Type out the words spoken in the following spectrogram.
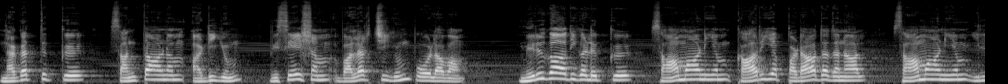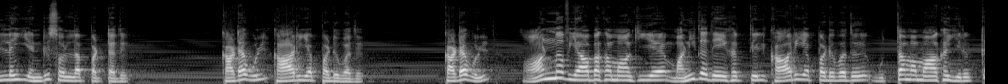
நகத்துக்கு சந்தானம் அடியும் விசேஷம் வளர்ச்சியும் போலவாம். மிருகாதிகளுக்கு சாமானியம் காரியப்படாததனால் சாமானியம் இல்லை என்று சொல்லப்பட்டது. கடவுள் காரியப்படுவது. கடவுள் ஆன்ம வியாபகமாகிய மனித தேகத்தில் காரியப்படுவது உத்தமமாக இருக்க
